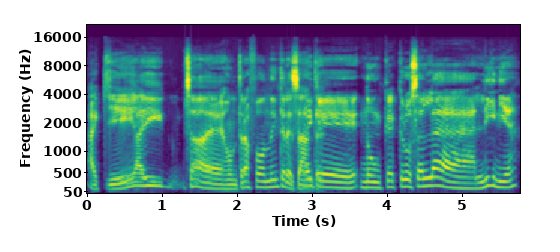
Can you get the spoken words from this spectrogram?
aquí hay, ¿sabes? Un trasfondo interesante. Que nunca cruzan la línea.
